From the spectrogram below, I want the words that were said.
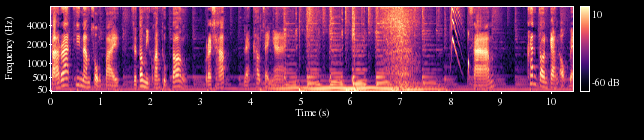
สาระที่นำส่งไปจะต้องมีความถูกต้อง กระชับ และเข้าใจง่าย 3. ขั้นตอนการออกแบ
